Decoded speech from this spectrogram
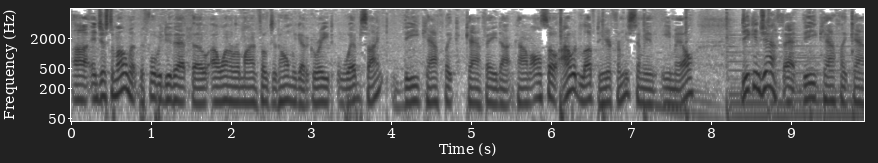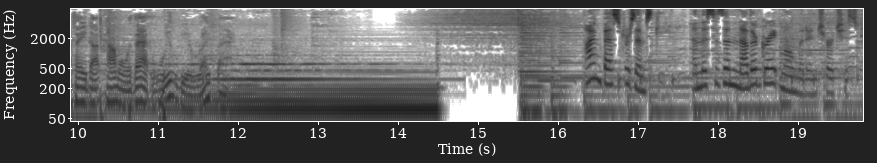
Uh, in just a moment, before we do that, though, I want to remind folks at home we got a great website, thecatholiccafe.com. Also, I would love to hear from you. Send me an email, Deacon Jeff at thecatholiccafe.com. And with that, we'll be right back. I'm Bess Drzymski, and this is another great moment in church history.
